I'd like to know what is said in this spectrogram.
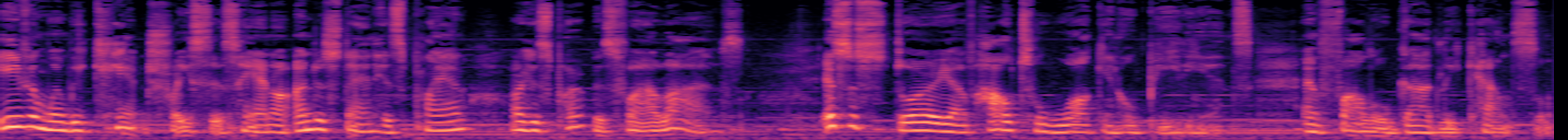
even when we can't trace his hand or understand his plan or his purpose for our lives. It's a story of how to walk in obedience and follow godly counsel.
